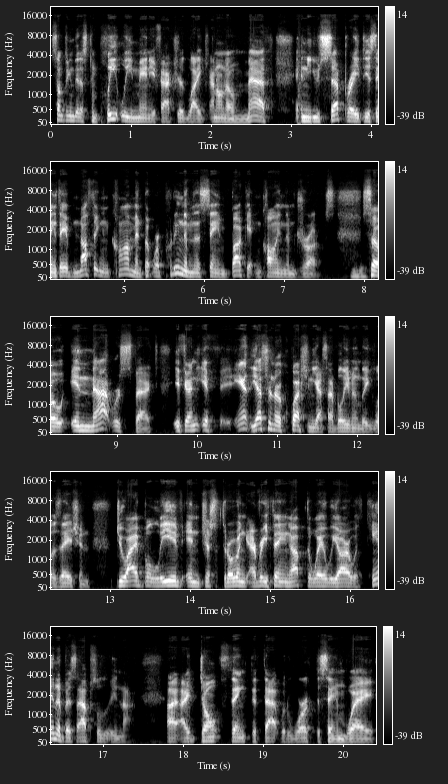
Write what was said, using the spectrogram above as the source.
something that is completely manufactured, like, I don't know, meth, and you separate these things, they have nothing in common, but we're putting them in the same bucket and calling them drugs. Mm-hmm. So, in that respect, if, if yes or no question, yes, I believe in legalization. Do I believe in just throwing everything up the way we are with cannabis? Absolutely not. I, I don't think that that would work the same way.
